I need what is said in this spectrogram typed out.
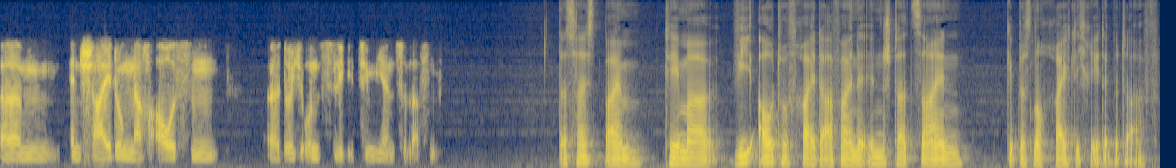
ähm, Entscheidungen nach außen äh, durch uns legitimieren zu lassen. Das heißt, beim Thema, wie autofrei darf eine Innenstadt sein, gibt es noch reichlich Redebedarf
